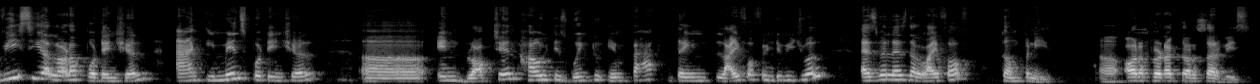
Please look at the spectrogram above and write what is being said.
we see a lot of potential and immense potential uh, in blockchain how it is going to impact the life of individual as well as the life of company uh, or a product or a service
